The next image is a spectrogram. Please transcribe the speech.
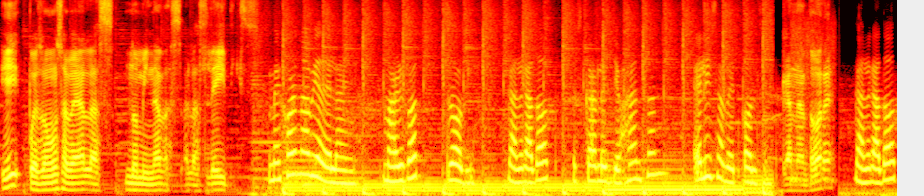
Y pues vamos a ver a las nominadas, a las ladies. Mejor novia del año: Margot Robbie, Gal Gadot, Scarlett Johansson, Elizabeth Olsen. Ganadora. Gal Gadot.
